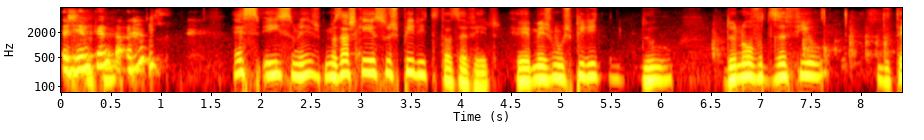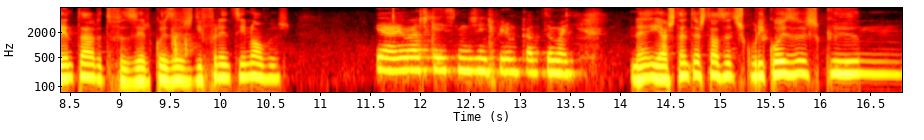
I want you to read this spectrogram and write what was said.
a gente Ok. tentar. É, é isso mesmo, mas acho que é esse o espírito, estás a ver? É mesmo o espírito do, do novo desafio, de tentar, de fazer coisas diferentes e novas. Yeah, eu acho que é isso que nos inspira um bocado também. né? E às tantas estás a descobrir coisas que, hum,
